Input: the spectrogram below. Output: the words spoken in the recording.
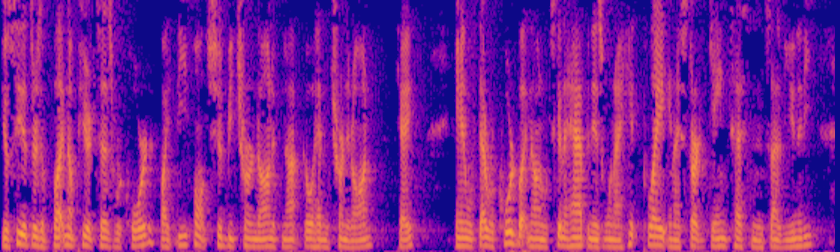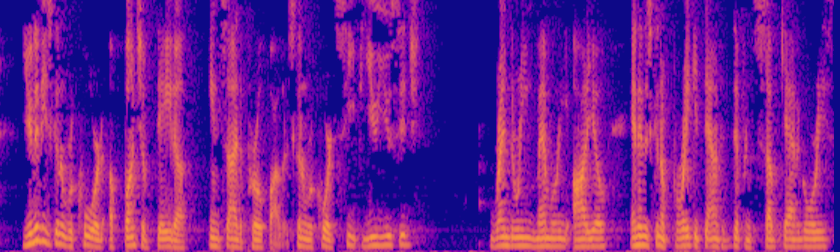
You'll see that there's a button up here that says record. By default, should be turned on. If not, go ahead and turn it on. Okay. And with that record button on, what's going to happen is when I hit play and I start game testing inside of Unity, Unity is going to record a bunch of data inside the profiler. It's going to record CPU usage, rendering, memory, audio, and then it's going to break it down to different subcategories.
